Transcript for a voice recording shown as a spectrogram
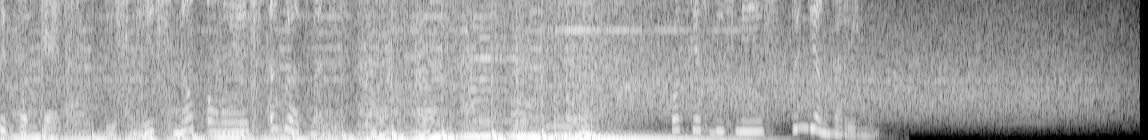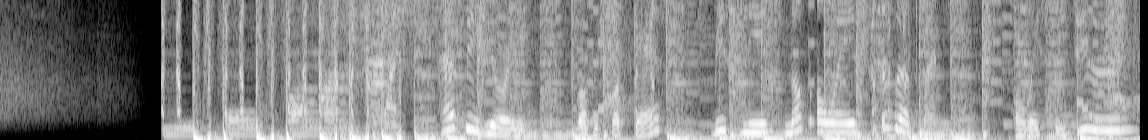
Profit Podcast. Business not always about money. Podcast bisnis tunjang karirmu. Happy hearing. Profit Podcast. Business not always about money. Always stay tuned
